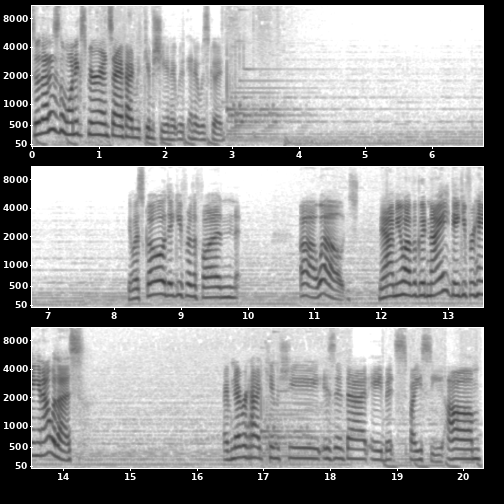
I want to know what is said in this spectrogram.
So that is the one experience I've had with kimchi, and it and it was good. You must go. Thank you for the fun. Ah, uh, well, ma'am, you have a good night. Thank you for hanging out with us. I've never had kimchi. Isn't that a bit spicy? Um,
